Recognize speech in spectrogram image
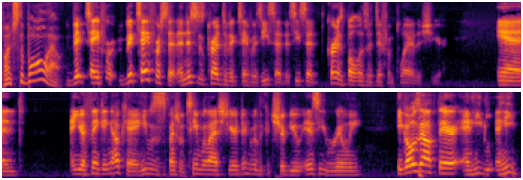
punch the ball out. Vic Tafur, Vic Tafur said, and this is credit to Vic Tafur, as he said this. He said Curtis Bolton is a different player this year, and and you're thinking, okay, he was a special teamer last year, didn't really contribute. Is he really? He goes out there and he and he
